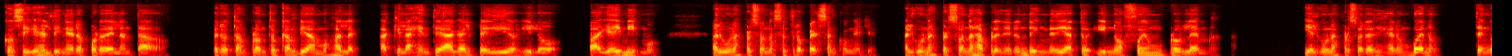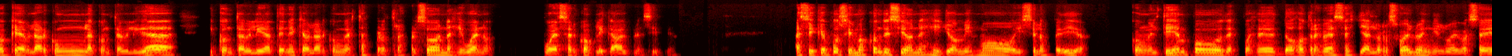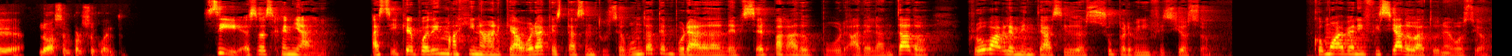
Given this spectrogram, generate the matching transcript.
Consigues el dinero por adelantado, pero tan pronto cambiamos a, que la gente haga el pedido y lo pague ahí mismo, algunas personas se tropezan con ello. Algunas personas aprendieron de inmediato y no fue un problema. Y algunas personas dijeron, bueno, tengo que hablar con la contabilidad y contabilidad tiene que hablar con estas otras personas y bueno, puede ser complicado al principio. Así que pusimos condiciones y yo mismo hice los pedidos con el tiempo, después de dos o tres veces, ya lo resuelven y luego se lo hacen por su cuenta. Sí, eso es genial. Así que puedo imaginar que ahora que estás en tu segunda temporada de ser pagado por adelantado, probablemente ha sido súper beneficioso. ¿Cómo ha beneficiado a tu negocio?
